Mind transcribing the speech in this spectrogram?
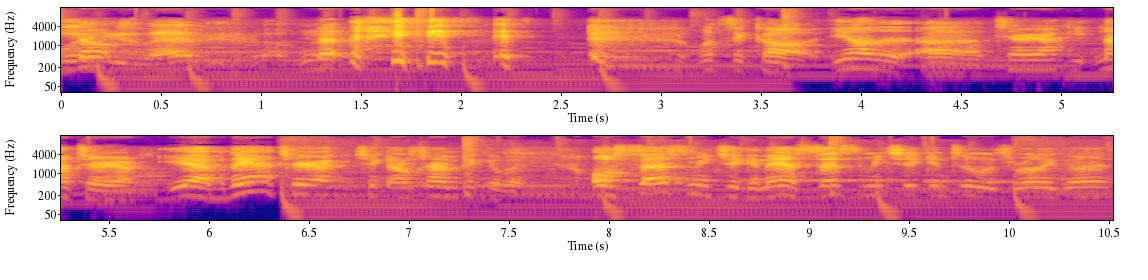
what No. are you laughing about? No. What's it called? You know the uh, teriyaki? Not teriyaki. Yeah, but they have teriyaki chicken. I was trying to think of it. Oh, sesame chicken. They have sesame chicken too. It's really good.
